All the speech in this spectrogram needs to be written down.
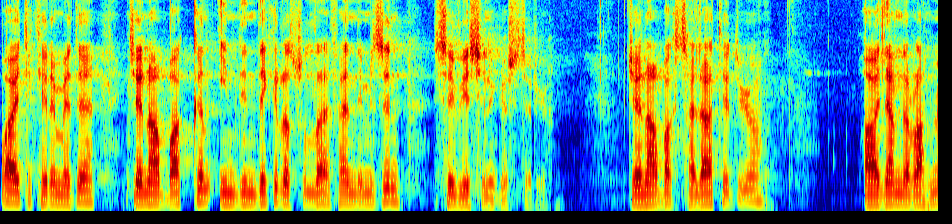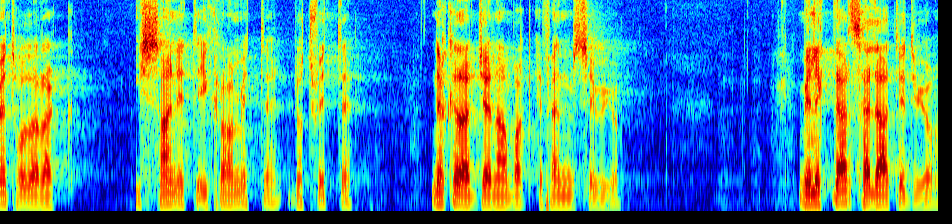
Bu ayet-i kerimede Cenab-ı Hakk'ın indindeki Resulullah Efendimizin seviyesini gösteriyor. Cenab-ı Hak salat ediyor. Alemle rahmet olarak ihsan etti, ikram etti, lütfetti. Ne kadar Cenab-ı Hak Efendimiz seviyor. Melekler salat ediyor.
